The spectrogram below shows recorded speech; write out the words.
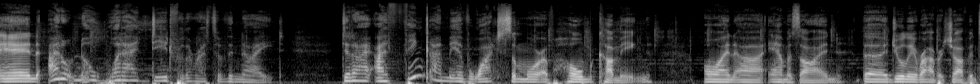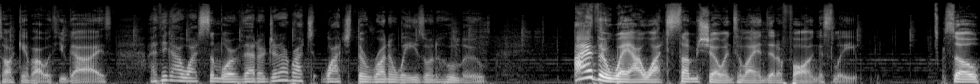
And I don't know what I did for the rest of the night. Did I? I think I may have watched some more of Homecoming on uh, Amazon, the Julia Roberts show I've been talking about with you guys. I think I watched some more of that, or did I watch watch The Runaways on Hulu? Either way, I watched some show until I ended up falling asleep. So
